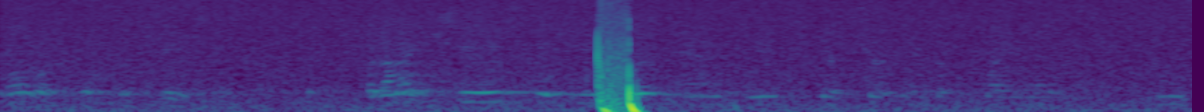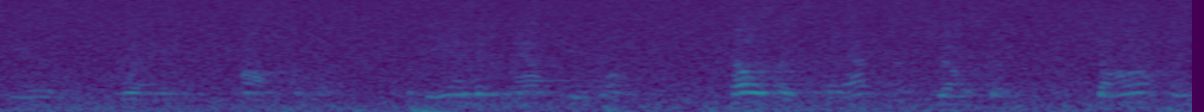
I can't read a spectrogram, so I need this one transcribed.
relatives of Jesus. But I choose to hear and read Scripture in the plainest, easiest way possible. The end of Matthew 1 tells us that after Joseph saw an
